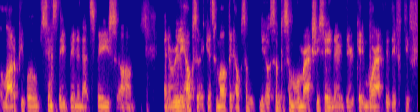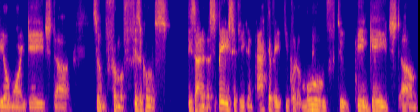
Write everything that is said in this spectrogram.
a lot of people since they've been in that space, um, and it really helps them. It gets them up. It helps them. You know, some some of them are actually saying they're they're getting more active. They they feel more engaged. Uh, so, from a physical design of the space, if you can activate people to move to be engaged, um,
